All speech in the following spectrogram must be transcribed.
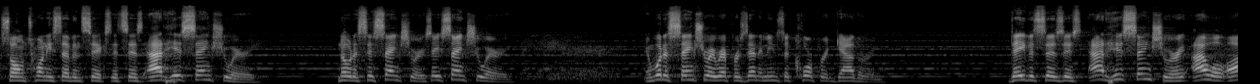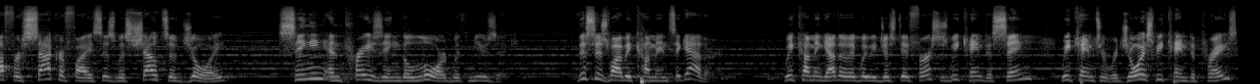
Psalm 27, 6, it says, At his sanctuary. Notice his sanctuary. Say sanctuary. And what does sanctuary represent? It means a corporate gathering. David says this At his sanctuary, I will offer sacrifices with shouts of joy, singing and praising the Lord with music. This is why we come in together. We come in together like we just did first, is we came to sing, we came to rejoice, we came to praise,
